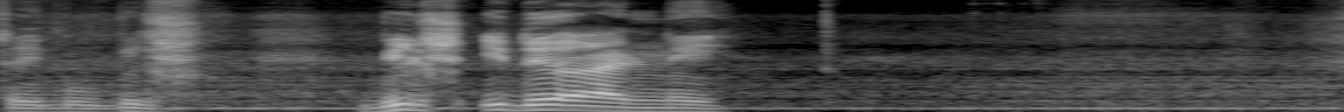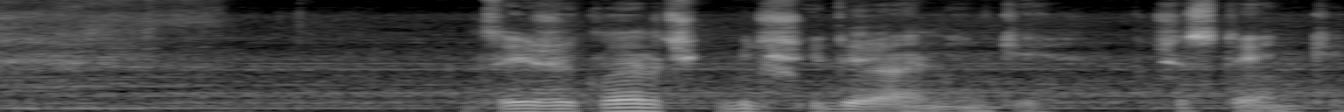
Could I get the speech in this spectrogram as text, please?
Цей був більш, більш ідеальний. Цей же клерчик більш ідеальненький, чистенький.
